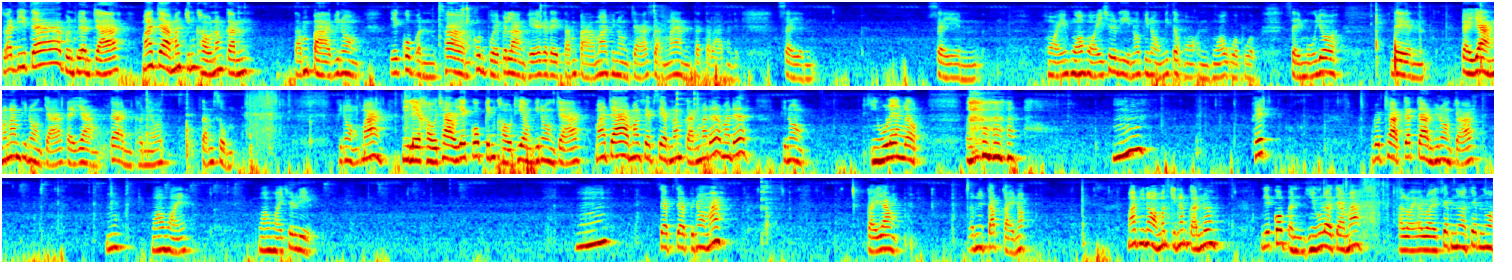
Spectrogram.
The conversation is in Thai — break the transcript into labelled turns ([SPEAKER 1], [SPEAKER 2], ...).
[SPEAKER 1] สวัสดีจ้าเพื่อนๆจ้ามาจ้ามากินข้าวน้ำกันตำป่าพี่น้องยายกบอันข้าอันคนป่วยไปล้างแผลก็ได้ตำป่ามาพี่น้องจ้าสั่งม่านตตลาดนั่นเลยใส่อันใส่อันหอยหัวหอยเชอรี่เนาะพี่น้องมีแต่หออันหัวอวบวบใส่หมูย่อแดนไก่ย่างมาน้ำพี่น้องจ้าไก่ย่างก็อันข้าวเหนียวตำสม พี่น้องมานี่แหละเขาเช้ายายกบเป็นเขาเที่ยงพี่น้องจ้ามาจ้ามาเสียบเสียบน้ำกันมาเด้อมาเด้อพี่น้อง หิวแรงแล้วอืมเผ็ดรสชาติจัดจานพี่น้องจ้าอืมหัวหอยหัวหอยเชอรี่ยอืมแซ่บแซ่บๆพี่น้องมาไก่ย่างอันนี้ตับไก่เนาะ มาพี่น้องมากินน้ำกันเด้อยายกบอันหิวแล้วจ้ามาอร่อยอร่อยเสียบนัวเสียบนัว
